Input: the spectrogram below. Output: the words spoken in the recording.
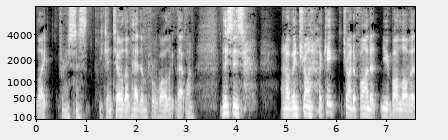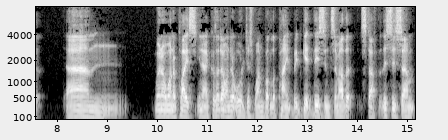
Like, for instance, you can tell they've had them for a while. Look at that one. This is... And I've been trying... I keep trying to find a new bottle of it. When I want to place, you know, because I don't want to order just one bottle of paint, but get this and some other stuff. But this is um,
